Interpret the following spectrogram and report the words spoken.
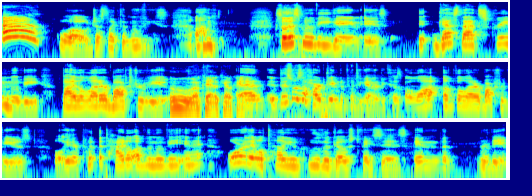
Ah. Whoa, just like the movies. Um, so this movie game is guess that Scream movie by the Letterboxd review. Ooh, okay, okay, okay. And this was a hard game to put together because a lot of the Letterboxd reviews will either put the title of the movie in it or they will tell you who the ghost face is in the review.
